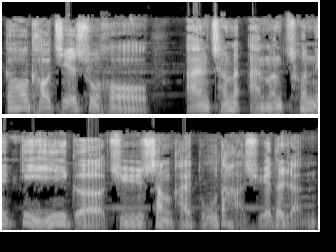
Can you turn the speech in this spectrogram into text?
高考结束后，俺成了俺们村里第一个去上海读大学的人。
